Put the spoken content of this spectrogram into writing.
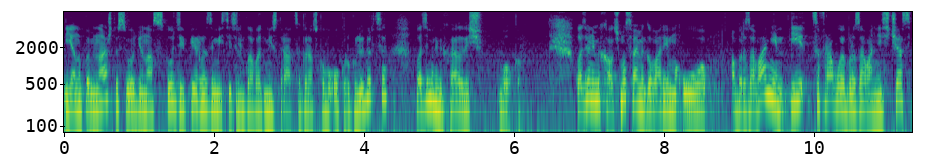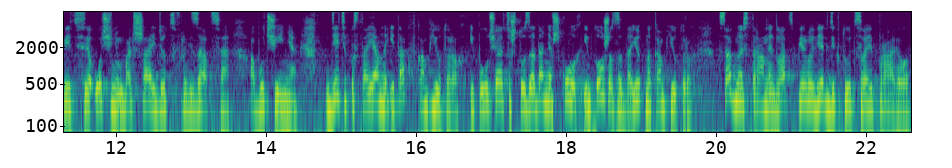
Я напоминаю, что сегодня у нас в студии первый заместитель главы администрации городского округа Люберцы Владимир Михайлович Волков. Владимир Михайлович, мы с вами говорим о образовании и цифровое образование. Сейчас ведь очень большая идет цифровизация обучения. Дети постоянно и так в компьютерах, и получается, что задания в школах им тоже задают на компьютерах. С одной стороны, 21 век диктует свои правила.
